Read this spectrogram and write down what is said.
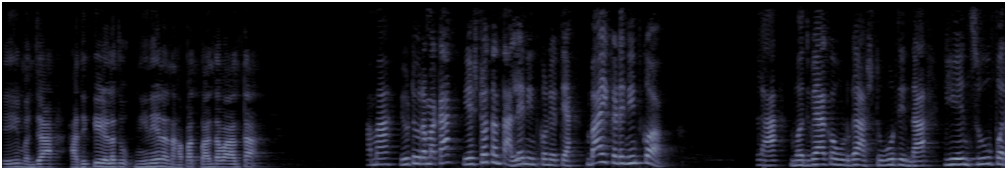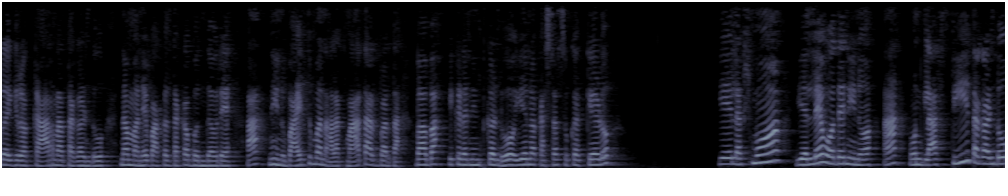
ಏ ಮಂಜಾ ಅದಕ್ಕೆ ಹೇಳದು. ನೀನೇ ನನ್ನ ಆಪತ್ ಬಾಂಧವ ಅಂತ. ಅಮ್ಮ ಯೂಟ್ಯೂಬ್ ರಮಕ್ಕ ಎಷ್ಟೊತ್ತಂತ ಅಲ್ಲೇ ನಿಂತ್ಕೊಂಡಿರ್ತೀಯ? ಬಾ ಈ ಕಡೆ ನಿಂತ್ಕೋ. ಅಲ್ಲ ಮದ್ವೆ ಆಗೋ ಹುಡುಗ ಅಷ್ಟು ಊರ್ದಿಂದ ಏನ್ ಸೂಪರ್ ಆಗಿರೋ ಕಾರ್ನ ತಗೊಂಡು ನಮ್ಮ ಮನೆ ಬಾಕಲ್ ತಕ ಬಂದವ್ರೆ. ಆ, ನೀನು ಬಾಯ್ ತುಂಬ ನಾಲ್ಕು ಮಾತಾಡ್ಬಾರ್ದ. ಬಾಬಾ ಈ ಕಡೆ ನಿಂತ್ಕೊಂಡು ಏನೋ ಕಷ್ಟ ಸುಖ ಕೇಳು. ಏ, ಲಕ್ಷ್ಮೋ, ಎಲ್ಲೇ ಹೋದೆ ನೀನು? ಆ, ಒಂದು ಗ್ಲಾಸ್ ಟೀ ತಗೊಂಡು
